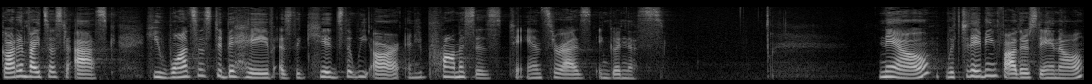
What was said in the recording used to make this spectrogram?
God invites us to ask. He wants us to behave as the kids that we are, and He promises to answer us in goodness. Now, with today being Father's Day and all,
